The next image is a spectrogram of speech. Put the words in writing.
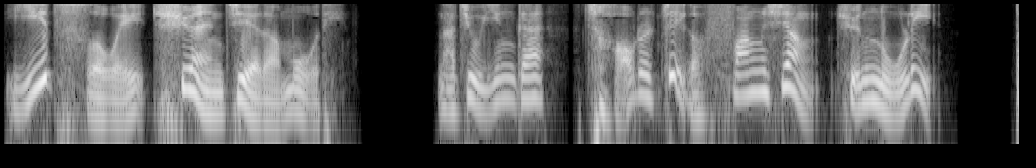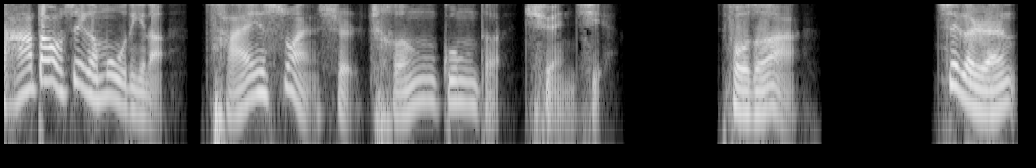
以此为劝诫的目的，那就应该朝着这个方向去努力，达到这个目的呢，才算是成功的劝诫。否则啊，这个人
